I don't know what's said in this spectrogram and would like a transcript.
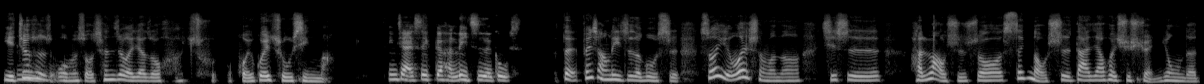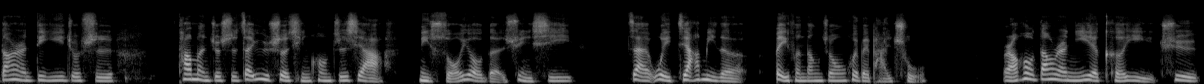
也就是我们所称之为叫做回回归初心嘛。听起来是一个很励志的故事。对，非常励志的故事。所以为什么呢？其实很老实说，Signal 是大家会去选用的。当然，第一就是他们就是在预设情况之下，你所有的讯息在未加密的备份当中会被排除。然后，当然你也可以去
